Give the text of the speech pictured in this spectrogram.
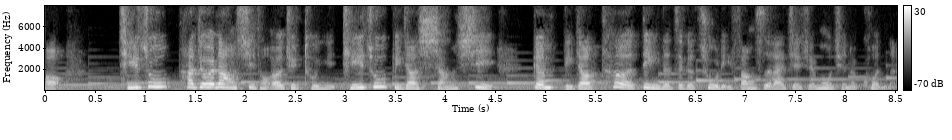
哦，提出他就会让系统二去提提出比较详细。跟比较特定的这个处理方式来解决目前的困难。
